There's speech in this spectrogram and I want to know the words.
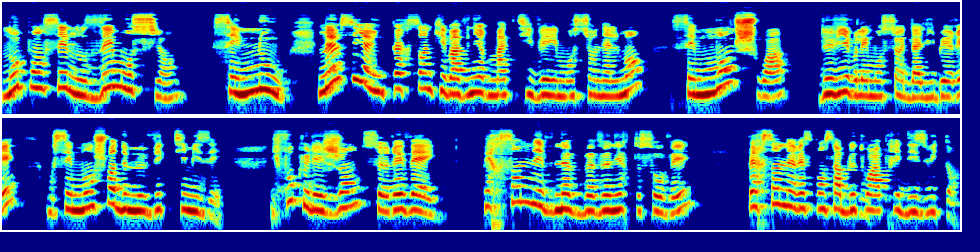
Nos pensées, nos émotions, c'est nous. Même s'il y a une personne qui va venir m'activer émotionnellement, c'est mon choix de vivre l'émotion et de la libérer, ou c'est mon choix de me victimiser. Il faut que les gens se réveillent Personne ne va venir te sauver. Personne n'est responsable de toi après 18 ans.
